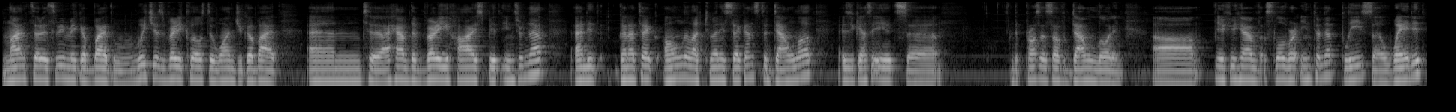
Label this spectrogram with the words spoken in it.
933 megabyte, which is very close to one gigabyte and uh, I have the very high speed internet and it's gonna take only like 20 seconds to download. As you can see it's uh, the process of downloading. Uh, if you have slower internet please uh, wait it.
